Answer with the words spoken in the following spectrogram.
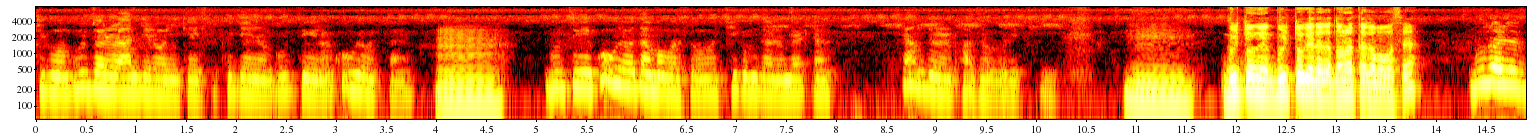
지금은 물들을 안 들어오니까 그전에는 물뚱이를 꼭 외웠잖아. 음, 물뚱이 꼭 외워다 먹어서 지금들은 몇장 시험들을 봐서 그렇지. 음. 물동에, 물독에다가 넣어놨다가 먹었어요? 물을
